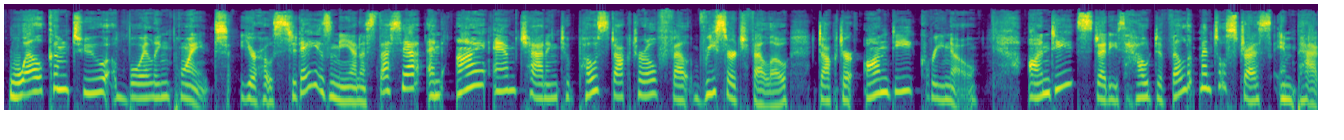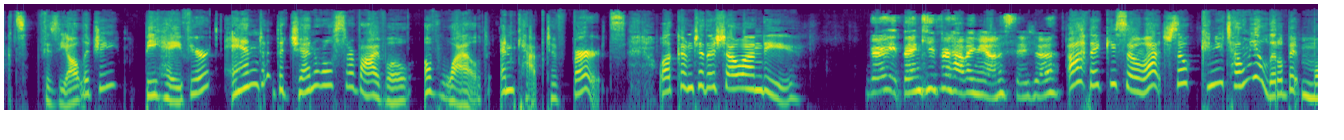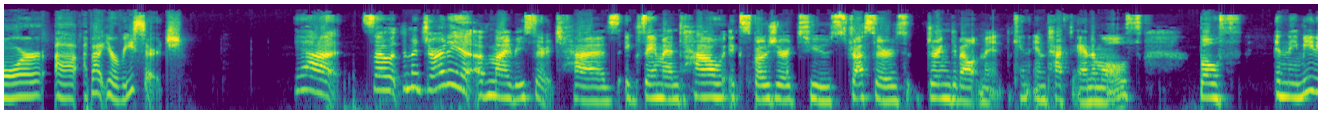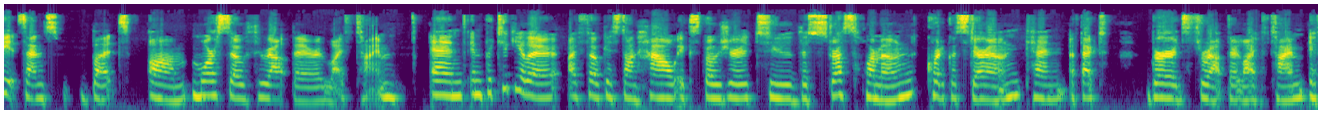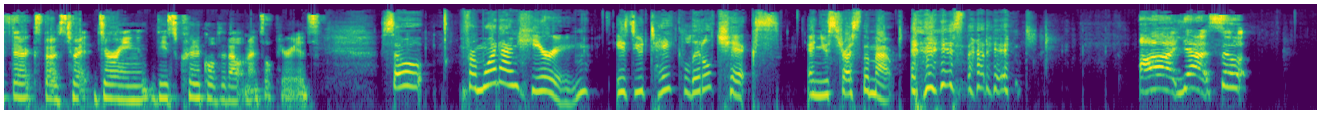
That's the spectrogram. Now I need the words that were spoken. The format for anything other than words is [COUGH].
Welcome to Boiling Point. Your host today is me, Anastasia, and I am chatting to postdoctoral fel- research fellow Dr. Ondi Crino. Ondi studies how developmental stress impacts physiology, behavior, and the general survival of wild and captive birds. Welcome to the show, Ondi. Great. Thank you for having me, Anastasia. Ah, thank you so much. So, can you tell me a little bit more uh, about your research? Yeah, so the majority of my research has examined how exposure to stressors during development can impact animals, both in the immediate sense, but um, more so throughout their lifetime. And in particular, I focused on how exposure to the stress hormone corticosterone can affect birds throughout their lifetime if they're exposed to it during these critical developmental periods. So, from what I'm hearing, is you take little chicks and you stress them out. [LAUGHS] is that it? Uh, yeah. So,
